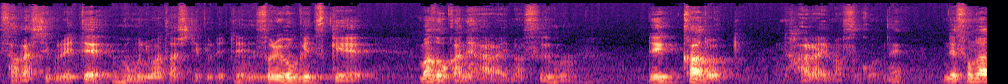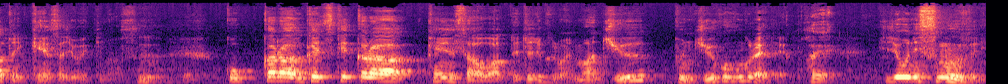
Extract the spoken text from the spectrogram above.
探してくれて僕に渡してくれて、それを受付まずお金払います、でカードを払いますこうねでその後に検査場行きます、こっから受付から検査終わって出てくるまでまあ10分15分ぐらいではい。非常にスムーズに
